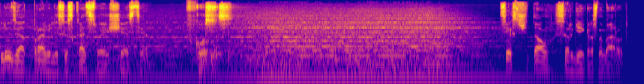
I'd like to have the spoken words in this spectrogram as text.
Люди отправились искать свое счастье в космосе. Текст читал Сергей Краснобород.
